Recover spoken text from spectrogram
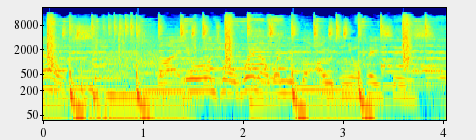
else. Like you're onto a winner when you've got O's in your pieces.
